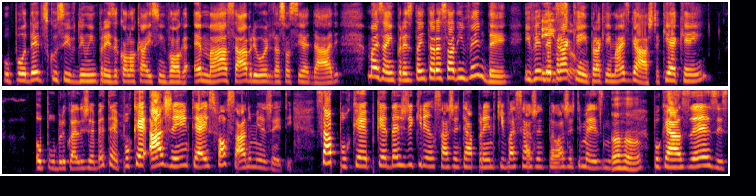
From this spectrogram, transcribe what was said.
O poder discursivo de uma empresa colocar isso em voga é massa, abre o olho da sociedade. Mas a empresa está interessada em vender. E vender para Isso. quem? Para quem mais gasta, que é quem? o público LGBT. Porque a gente é esforçado, minha gente. Sabe por quê? Porque desde criança a gente aprende que vai ser a gente pela gente mesmo. Aham. Porque às vezes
